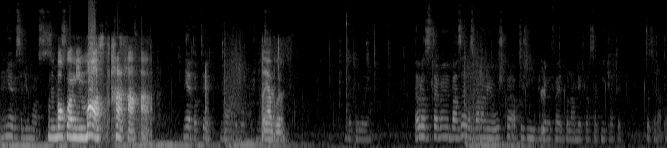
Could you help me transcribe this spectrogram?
No nie, wysadził most. Wybuchło mi most. Ha, ha, ha. Nie, to ty. No, wybuchłeś To ja byłem. Gratuluję. Dobra, zostawiamy bazę, rozwalamy jej łóżko, a później bijemy fireballami jak ostatnie cioty. Co ty na to?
